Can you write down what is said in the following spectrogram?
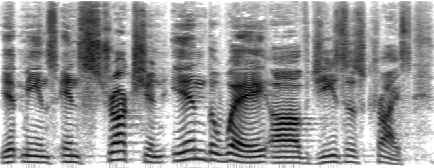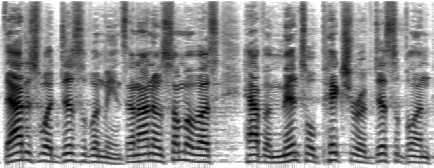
It means instruction in the way of Jesus Christ. That is what discipline means. And I know some of us have a mental picture of discipline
